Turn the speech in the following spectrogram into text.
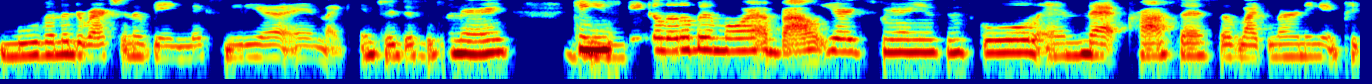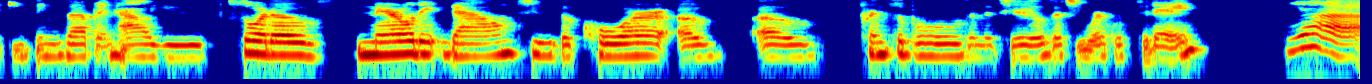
move in the direction of being mixed media and like interdisciplinary. Can you mm-hmm. speak a little bit more about your experience in school and that process of like learning and picking things up and how you sort of narrowed it down to the core of of principles and materials that you work with today? Yeah,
